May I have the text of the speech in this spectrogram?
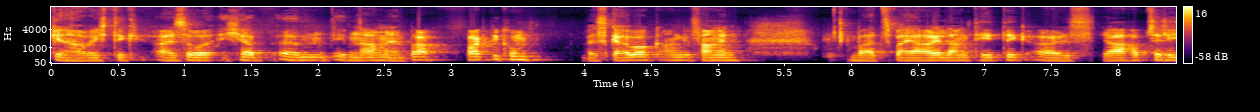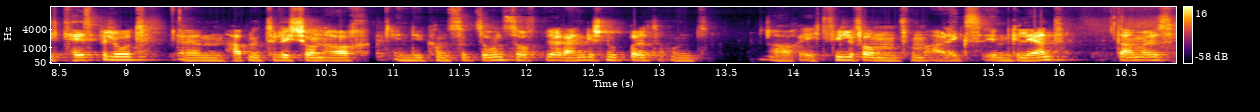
Genau, richtig. Also ich habe ähm, eben nach meinem pra Praktikum bei Skywalk angefangen, war zwei Jahre lang tätig als ja hauptsächlich Testpilot, ähm, habe natürlich schon auch in die Konstruktionssoftware reingeschnuppert und auch echt viel vom, vom Alex eben gelernt damals.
